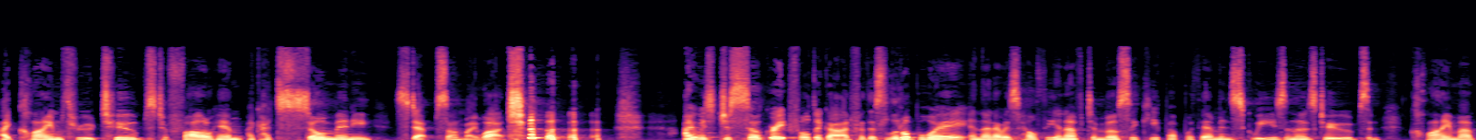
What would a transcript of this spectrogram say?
I climbed through tubes to follow him. I got so many steps on my watch. I was just so grateful to God for this little boy and that I was healthy enough to mostly keep up with him and squeeze in those tubes and climb up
